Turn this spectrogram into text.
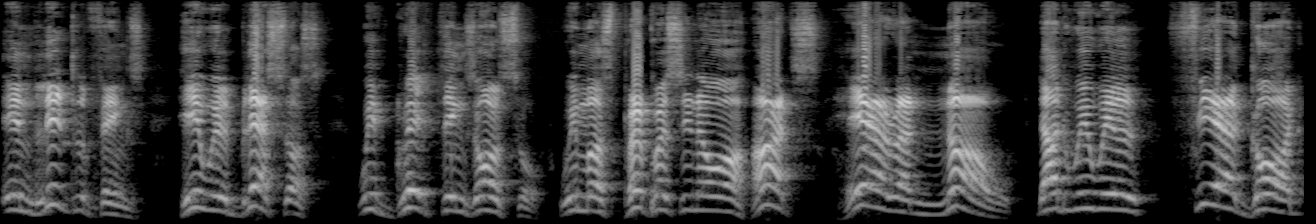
in little things, He will bless us with great things also. We must purpose in our hearts here and now that we will fear God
